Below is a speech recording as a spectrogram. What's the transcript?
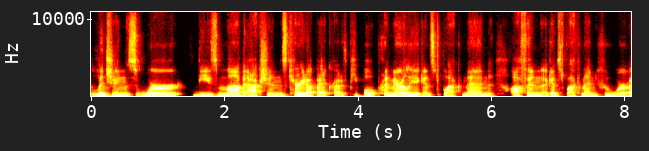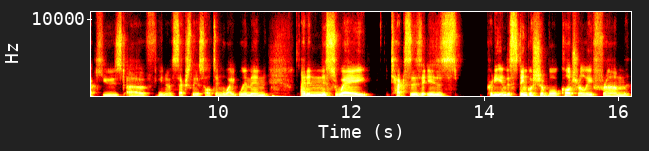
lynchings were these mob actions carried out by a crowd of people primarily against black men often against black men who were accused of you know sexually assaulting white women. And in this way texas is pretty indistinguishable culturally from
